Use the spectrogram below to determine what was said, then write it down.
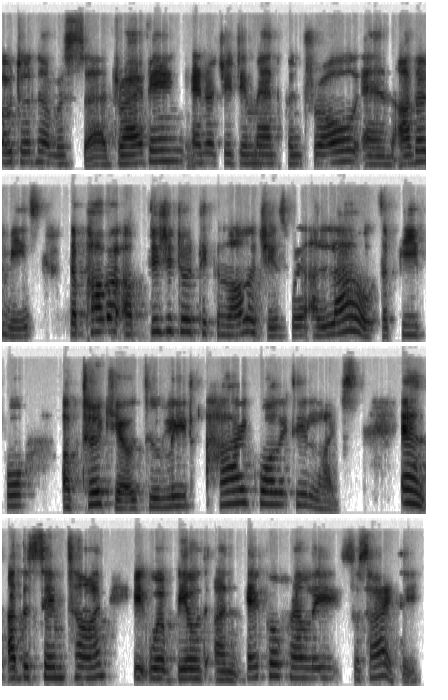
autonomous uh, driving, energy demand control, and other means, the power of digital technologies will allow the people of Tokyo to lead high quality lives. And at the same time, it will build an eco-friendly society.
